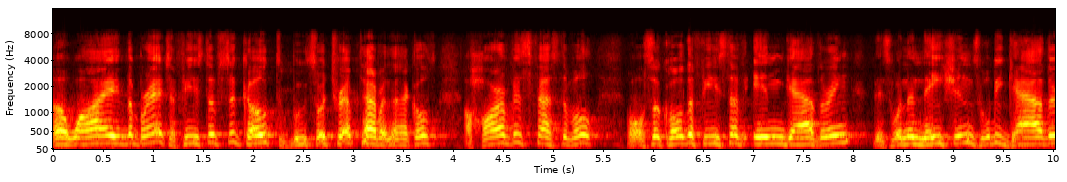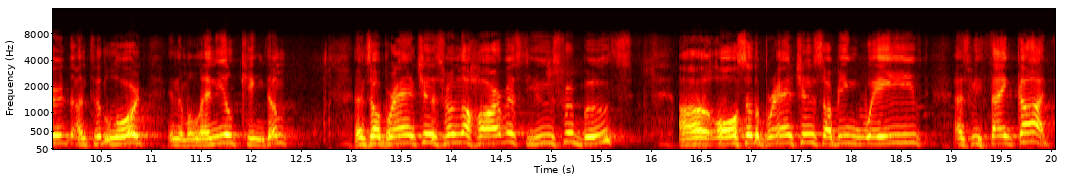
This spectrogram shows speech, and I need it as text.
Uh, why the branch? A feast of Sukkot, booths or trap tabernacles, a harvest festival, also called the Feast of Ingathering. This is when the nations will be gathered unto the Lord in the millennial kingdom. And so branches from the harvest used for booths. Uh, also, the branches are being waved as we thank God,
